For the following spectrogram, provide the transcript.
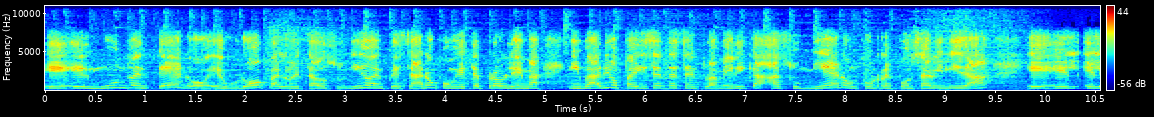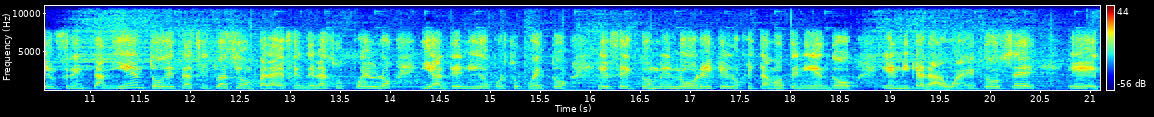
Eh, el mundo entero, Europa, los Estados Unidos empezaron con este problema y varios países de Centroamérica asumieron con responsabilidad eh, el, enfrentamiento de esta situación para defender a sus pueblos y han tenido, por supuesto, efectos menores que los que estamos teniendo en Nicaragua. Entonces, eh,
